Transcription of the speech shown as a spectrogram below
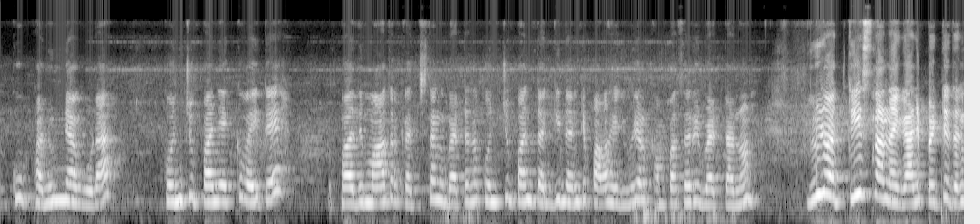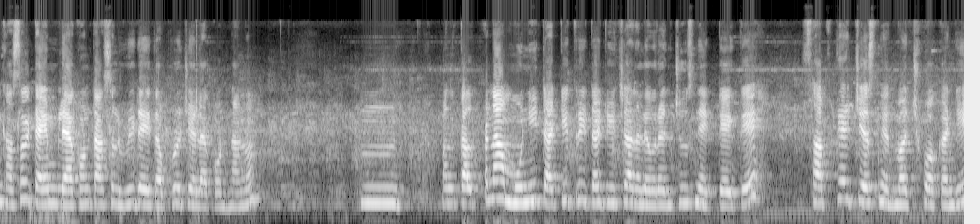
ఎక్కువ పని ఉన్నా కూడా కొంచెం పని ఎక్కువైతే పది మాత్రం ఖచ్చితంగా పెట్టాను. కొంచెం పని తగ్గిందంటే పదహైదు వీడియోలు కంపల్సరీ పెట్టాను. వీడియో తీస్తున్నాను కానీ పెట్టేదానికి అసలు టైం లేకుండా అసలు వీడియో అయితే అప్లోడ్ చేయలేకుంటున్నాను. మన కల్పన ముని థర్టీ త్రీ థర్టీ ఛానల్ ఎవరైనా చూసినట్టయితే సబ్స్క్రైబ్ చేసుకునేది మర్చిపోకండి.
